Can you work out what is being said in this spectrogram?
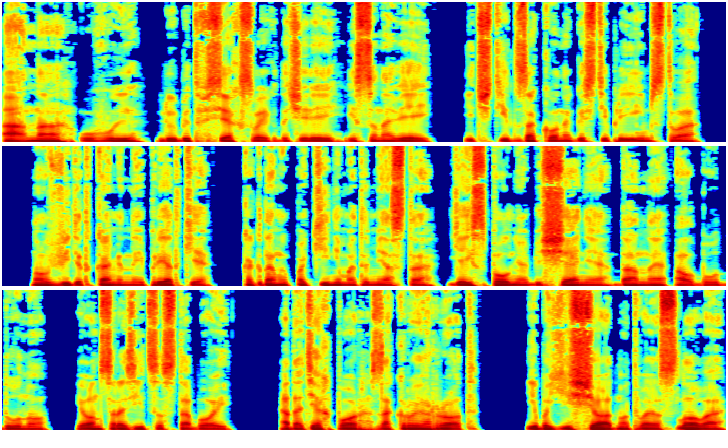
А она, увы, любит всех своих дочерей и сыновей и чтит законы гостеприимства. Но видит каменные предки, когда мы покинем это место, я исполню обещание, данное Албудуну, и он сразится с тобой. А до тех пор закрой рот, ибо еще одно твое слово,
